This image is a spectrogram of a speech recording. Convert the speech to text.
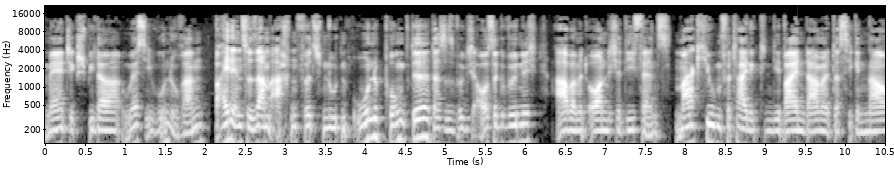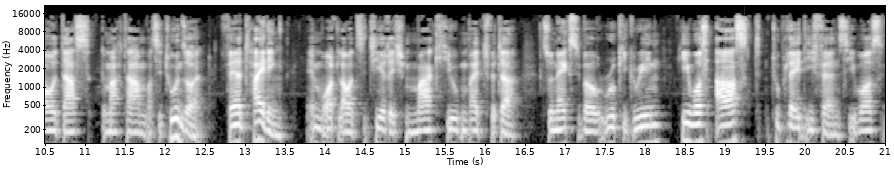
Magic-Spieler Wes Iwundo ran. Beide in zusammen 48 Minuten ohne Punkte, das ist wirklich außergewöhnlich, aber mit ordentlicher Defense. Mark Cuban verteidigte die beiden damit, dass sie genau das gemacht haben, was sie tun sollen. Verteidigen. Im Wortlaut zitiere ich Mark Cuban bei Twitter. Zunächst über Rookie Green. He was asked to play defense. He was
